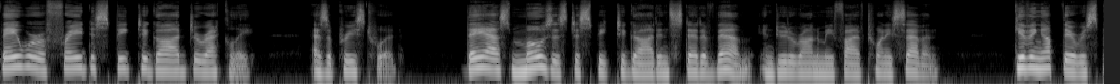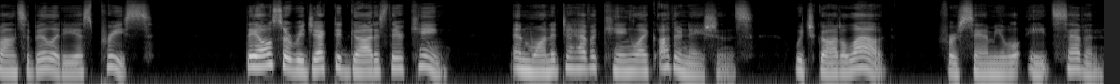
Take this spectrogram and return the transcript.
they were afraid to speak to God directly, as a priest would. They asked Moses to speak to God instead of them in Deuteronomy 5:27, giving up their responsibility as priests. They also rejected God as their king and wanted to have a king like other nations, which God allowed. 1 Samuel 8 7.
